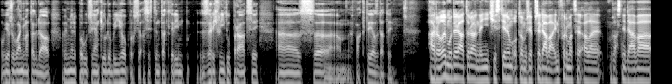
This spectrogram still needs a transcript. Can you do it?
ověřováním a tak dál, aby měli po ruce nějakého dobrýho prostě asistenta, který jim zrychlí tu práci s fakty a s daty. A role moderátora není čistě jenom o tom, že předává informace, ale vlastně dává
